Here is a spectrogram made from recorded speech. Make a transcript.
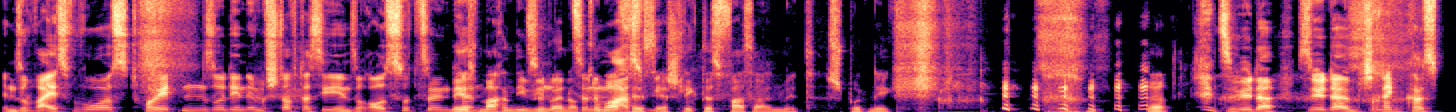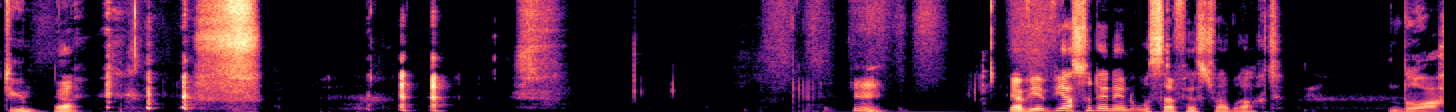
in so Weißwurst-Häuten, so den Impfstoff, dass sie den so rauszuzeln Nee, können? das machen die wie Zu- bei einem zu einem Oktoberfest. Er schlägt das Fass an mit Sputnik. Söder, Söder im Schreckkostüm. Ja. Hm. Ja, wie, wie hast du denn den Osterfest verbracht? Boah.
